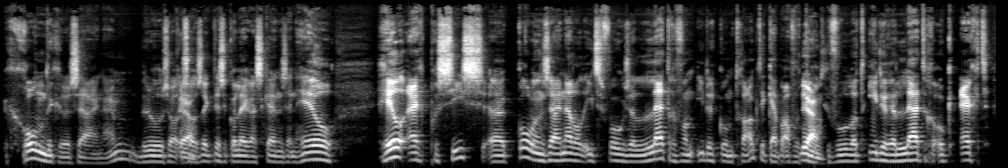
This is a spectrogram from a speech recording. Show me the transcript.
grondiger zijn. Hè? Ik bedoel, zo, ja. zoals ik deze collega's ken, zijn heel heel erg precies. Uh, Colin zei net al iets volgens de letter van ieder contract. Ik heb af en toe ja. het gevoel dat iedere letter ook echt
